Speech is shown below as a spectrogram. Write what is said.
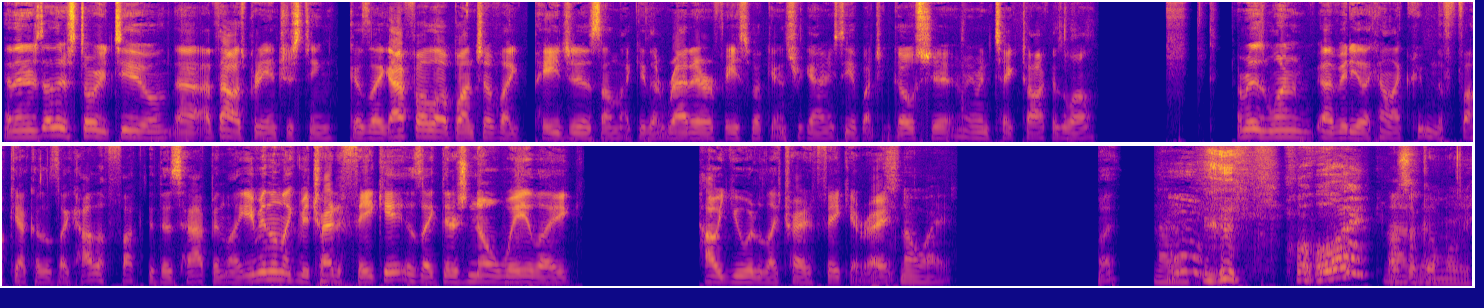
And then there's other story too that I thought was pretty interesting because like I follow a bunch of like pages on like either Reddit or Facebook, or Instagram. You see a bunch of ghost shit, and even TikTok as well. I remember there's one uh, video that kind of like creeped me the fuck out because I was like, how the fuck did this happen? Like even though like if you try to fake it, it's like there's no way like how you would like try to fake it, right? Snow White. What? No. what? That's a good movie.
